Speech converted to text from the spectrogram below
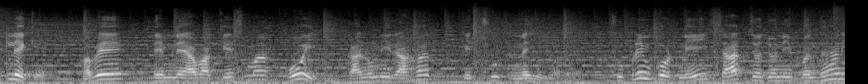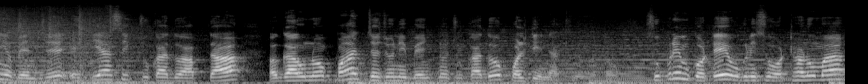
એટલે કે હવે તેમને આવા કેસમાં કોઈ કાનૂની રાહત કે છૂટ નહીં મળે. સુપ્રીમ કોર્ટની સાત જજોની બંધારણીય બેન્ચે ઐતિહાસિક ચુકાદો આપતા અગાઉનો પાંચ જજોની બેન્ચનો ચુકાદો પલટી નાખ્યો હતો. સુપ્રીમ કોર્ટે ઓગણીસો અઠ્ઠાણુંમાં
